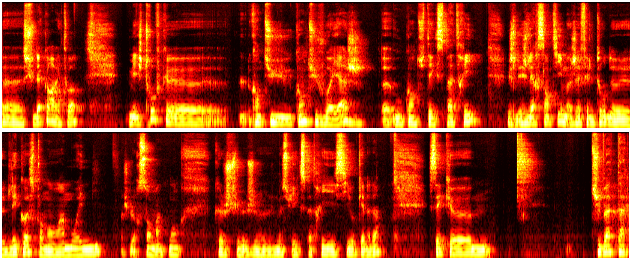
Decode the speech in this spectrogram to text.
euh, je suis d'accord avec toi, mais je trouve que quand tu, quand tu voyages ou quand tu t'expatries, je, l'ai- ressenti, moi j'ai fait le tour de, l'Écosse pendant un mois et demi, je le ressens maintenant que je, me suis expatrié ici au Canada, c'est que hum, tu vas t'a-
